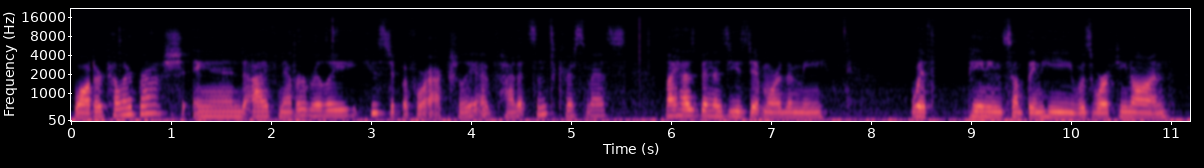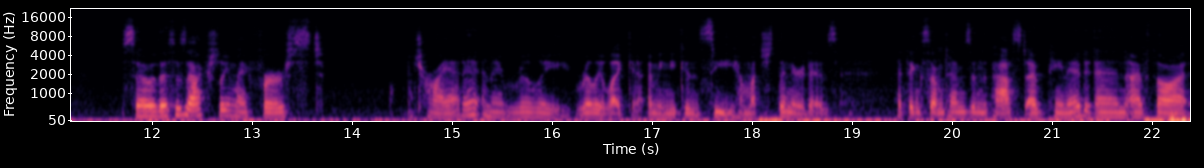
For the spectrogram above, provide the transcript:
watercolor brush, and I've never really used it before actually. I've had it since Christmas. My husband has used it more than me with painting something he was working on. So this is actually my first try at it and I really, really like it. I mean, you can see how much thinner it is. I think sometimes in the past I've painted and I've thought,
